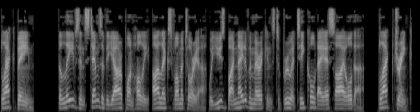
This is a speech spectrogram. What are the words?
black bean. The leaves and stems of the yaupon holly Ilex vomitoria were used by Native Americans to brew a tea called ASI or the black drink.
